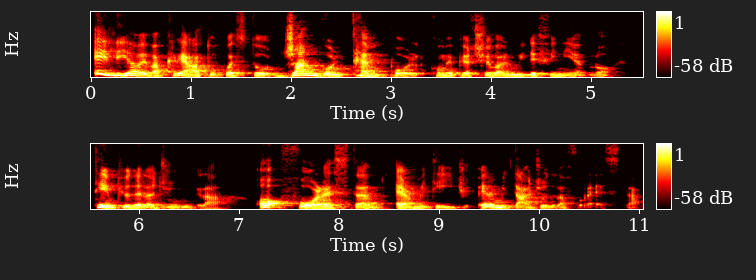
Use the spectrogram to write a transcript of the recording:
E lì aveva creato questo jungle temple, come piaceva a lui definirlo, tempio della giungla o forest hermitage, eremitaggio della foresta.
